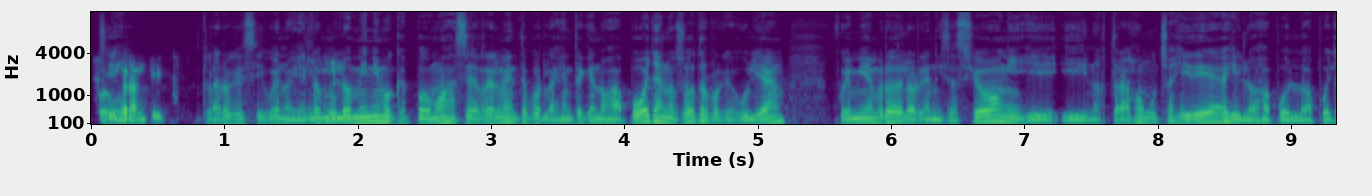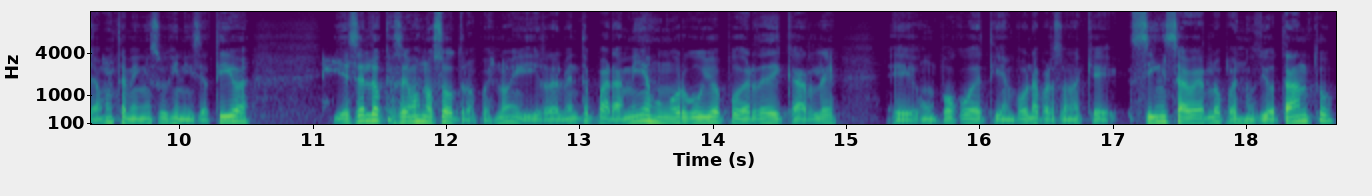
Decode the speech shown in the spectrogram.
fue un gran tipo. Claro que sí, bueno, y es lo, mínimo que podemos hacer realmente por la gente que nos apoya a nosotros, porque Julián fue miembro de la organización y, nos trajo muchas ideas y los lo apoyamos también en sus iniciativas. Y eso es lo que hacemos nosotros, pues, ¿no? Y realmente para mí es un orgullo poder dedicarle eh, un poco de tiempo a una persona que sin saberlo, pues nos dio tanto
